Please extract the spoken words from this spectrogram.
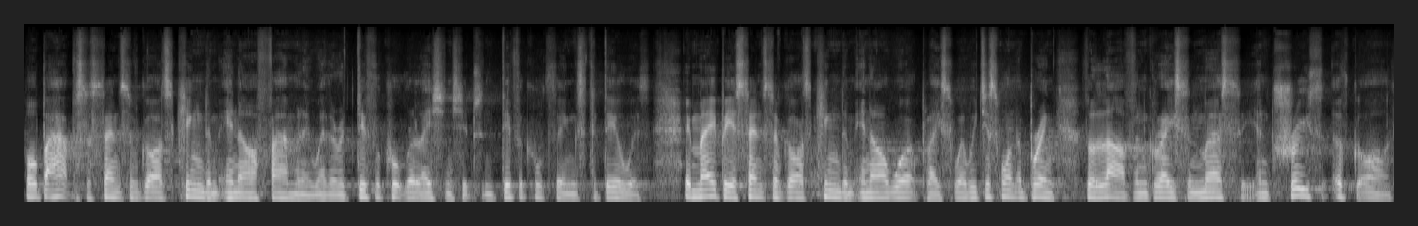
Or perhaps a sense of God's kingdom in our family where there are difficult relationships and difficult things to deal with. It may be a sense of God's kingdom in our workplace where we just want to bring the love and grace and mercy and truth of God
